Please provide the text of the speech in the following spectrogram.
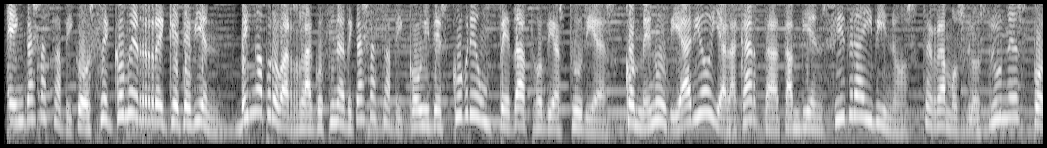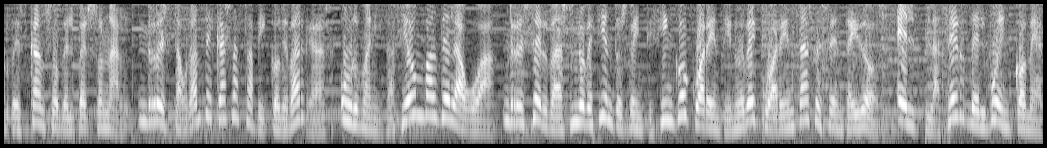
En Casa Zapico se come requete bien. Ven a probar la cocina de Casa Zapico y descubre un pedazo de Asturias. Con menú diario y a la carta, también sidra y vinos. Cerramos los lunes por descanso del personal. Restaurante Casa Zapico de Vargas, Urbanización Valdelagua. Reservas 925 49 40 62. El placer del buen comer.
